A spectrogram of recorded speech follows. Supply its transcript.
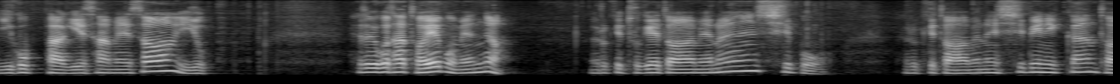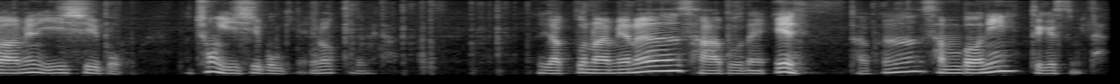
2 곱하기 3에서 6. 그래서 이거 다 더해보면요. 이렇게 두 개 더하면은 15. 이렇게 더하면은 10이니까 더하면 25. 총 25개. 이렇게 됩니다. 약분하면은 4분의 1. 답은 3번이 되겠습니다.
